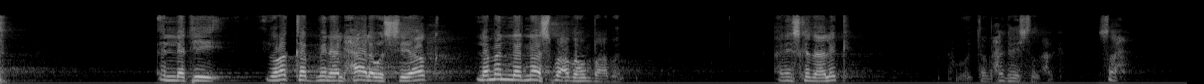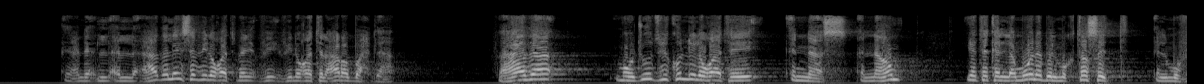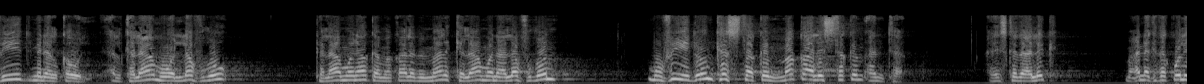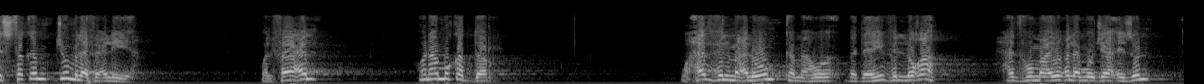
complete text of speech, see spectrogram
التي يركب منها الحالة والسياق لمن الناس بعضهم بعضا. أليس كذلك؟ تضحك؟ ليش تضحك؟ صح. يعني ال ال هذا ليس في لغة في, في لغة العرب وحدها. فهذا موجود في كل لغات الناس أنهم يتكلمون بالمقتصد المفيد من القول. الكلام هو اللفظ كلامنا كما قال ابن مالك كلامنا لفظ مفيد كاستقم. ما قال استقم أنت؟ أليس كذلك؟ مع أنك تقول استقم جملة فعلية. والفاعل هنا مقدر. وحذف المعلوم كما هو بديهي في اللغة حذف ما يعلم جائز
